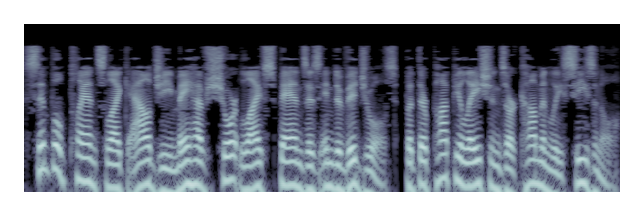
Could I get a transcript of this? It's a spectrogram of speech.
Simple plants like algae may have short lifespans as individuals, but their populations are commonly seasonal.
